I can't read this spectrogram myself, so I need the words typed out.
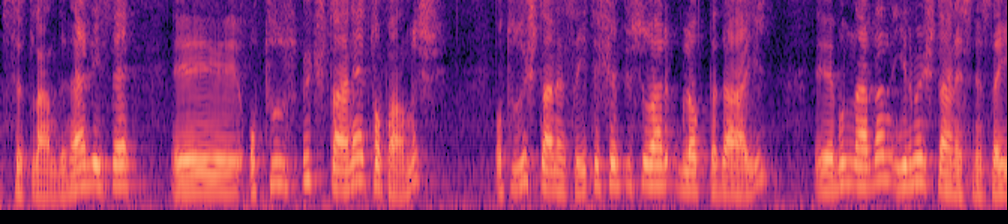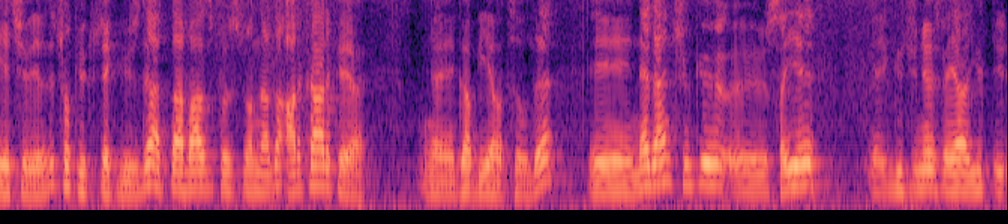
sırtlandı. Neredeyse e, 33 tane top almış. 33 tane sayı teşebbüsü var blokta dahil. E, bunlardan 23 tanesini sayıya çevirdi. Çok yüksek yüzde. Hatta bazı pozisyonlarda arka arkaya e, Gabi'ye atıldı. E, neden? Çünkü e, sayı e, gücünü veya yük-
